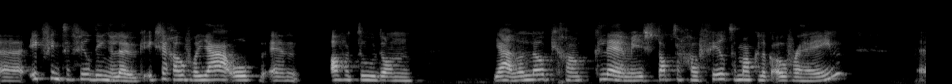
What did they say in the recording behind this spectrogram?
uh, ik vind te veel dingen leuk. Ik zeg overal ja op. En af en toe dan, ja, dan loop je gewoon klem. En je stapt er gewoon veel te makkelijk overheen. Uh,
